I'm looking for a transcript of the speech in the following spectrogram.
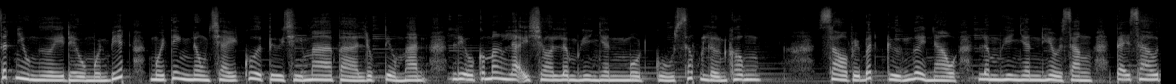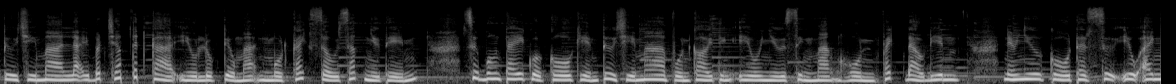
Rất nhiều người đều muốn biết mối tình nồng cháy của Từ Chí Ma và Lục Tiểu Mạn liệu có mang lại cho Lâm Huy Nhân một cú sốc lớn không? So với bất cứ người nào, Lâm Huy Nhân hiểu rằng tại sao Từ Chí Ma lại bất chấp tất cả yêu Lục Tiểu Mạn một cách sâu sắc như thế. Sự buông tay của cô khiến Từ Chí Ma vốn coi tình yêu như sinh mạng hồn phách đảo điên. Nếu như cô thật sự yêu anh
